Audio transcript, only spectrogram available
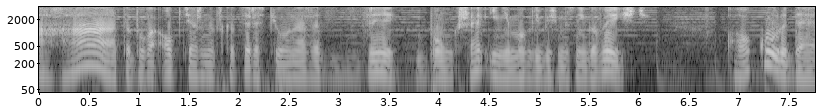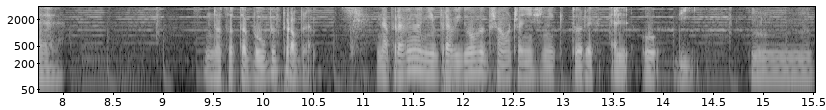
Aha, to była opcja, że na przykład zrespiło nas w bunkrze i nie moglibyśmy z niego wyjść. O kurde. No to to byłby problem. Naprawiono nieprawidłowe przełączenie się niektórych LUD. Mm.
